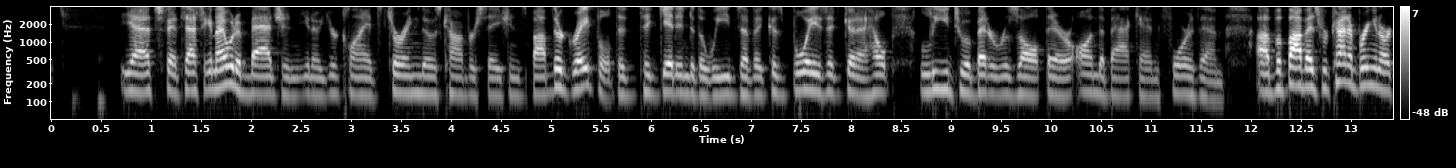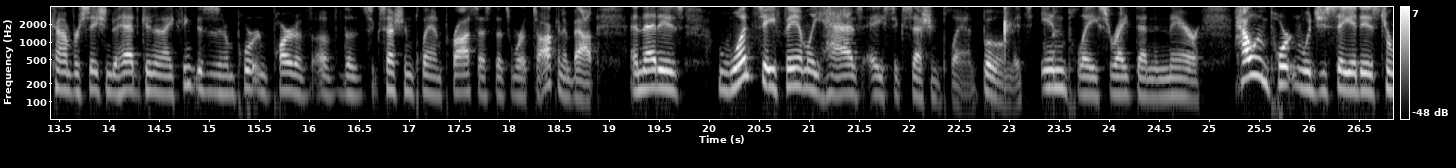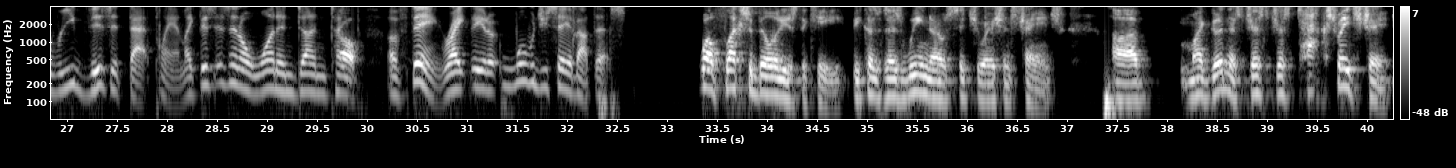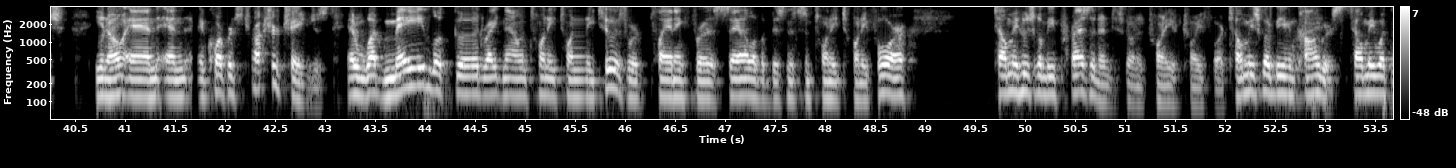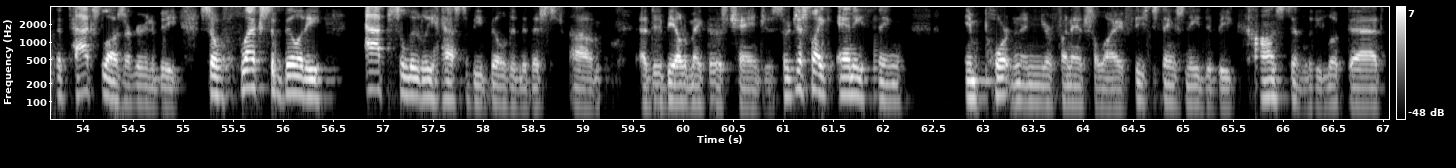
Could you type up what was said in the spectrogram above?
Yeah, it's fantastic. And I would imagine, you know, your clients during those conversations, Bob, they're grateful to, to get into the weeds of it because boy, is it going to help lead to a better result there on the back end for them. Uh, but Bob, as we're kind of bringing our conversation to head, and I think this is an important part of, of the succession plan process that's worth talking about, and that is once a family has a succession plan, boom, it's in place right then and there. How important would you say it is to revisit that plan? Like this isn't a one and done type oh. of thing, right? You know, what would you say about this? Well, flexibility is the key because as we know, situations change. Uh, my goodness, just just tax rates change you know, and, and and corporate structure changes. And what may look good right now in 2022 as we're planning for a sale of a business in 2024 Tell me who's going to be president in 2024. Tell me who's going to be in Congress. Tell me what the tax laws are going to be. So flexibility absolutely has to be built into this um, uh, to be able to make those changes. So just like anything important in your financial life, these things need to be constantly looked at,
